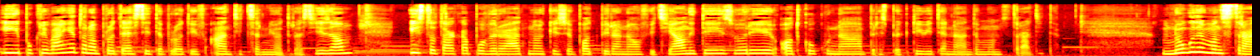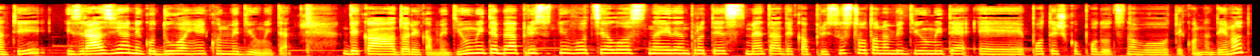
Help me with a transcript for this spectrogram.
И покривањето на протестите против антицрниот расизам Исто така, поверојатно ќе се подпира на официјалните извори, отколку на перспективите на демонстратите. Многу демонстранти изразија негодување кон медиумите, дека дорека медиумите беа присутни во целост на еден протест, смета дека присуството на медиумите е потешко подоцна во текот на денот,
